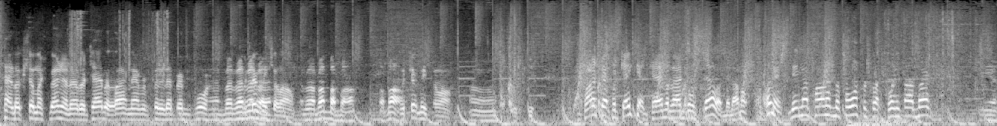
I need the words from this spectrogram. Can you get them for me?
IPad looks so much better than the other tablet. I never put it up there before. Blah, blah, blah, took me so long? Blah, blah, blah, blah. What took me so long? I know. If I could take that tablet, I'd go sell it, but I don't. A minute, didn't I pawn it before for like 25 bucks? Yeah.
